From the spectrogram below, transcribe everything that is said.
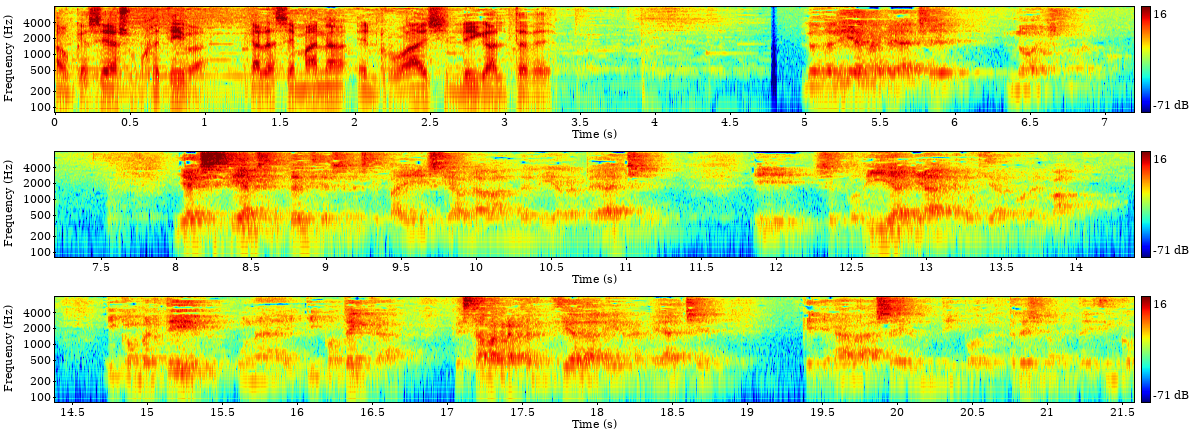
aunque sea subjetiva, cada semana en Ruach Legal TV. Lo del IRPH no es nuevo. Ya existían sentencias en este país que hablaban del IRPH y se podía ya negociar con el banco. Y convertir una hipoteca que estaba referenciada al IRPH, que llegaba a ser un tipo del 3,95%,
